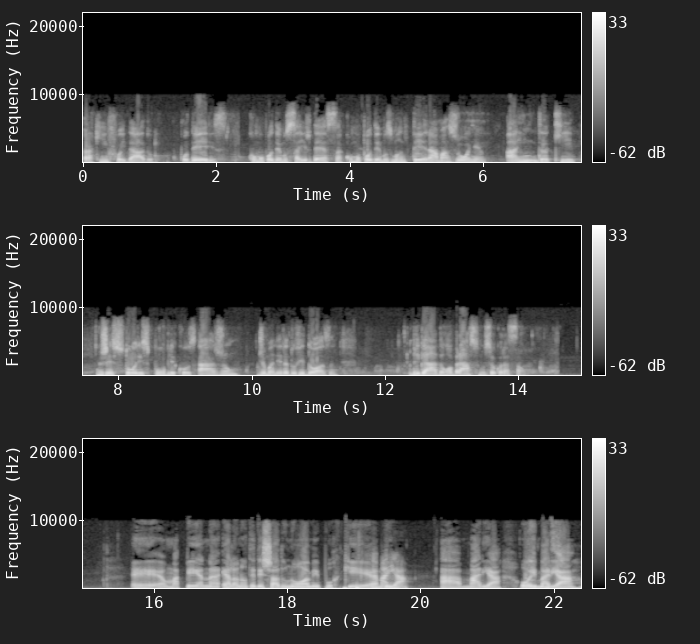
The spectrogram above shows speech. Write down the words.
para quem foi dado poderes, como podemos sair dessa, como podemos manter a Amazônia, ainda que gestores públicos ajam de maneira duvidosa. Obrigada, um abraço no seu coração. É uma pena ela não ter deixado o nome, porque. É a Mariá. Ah, Mariá. Oi, Mariá.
